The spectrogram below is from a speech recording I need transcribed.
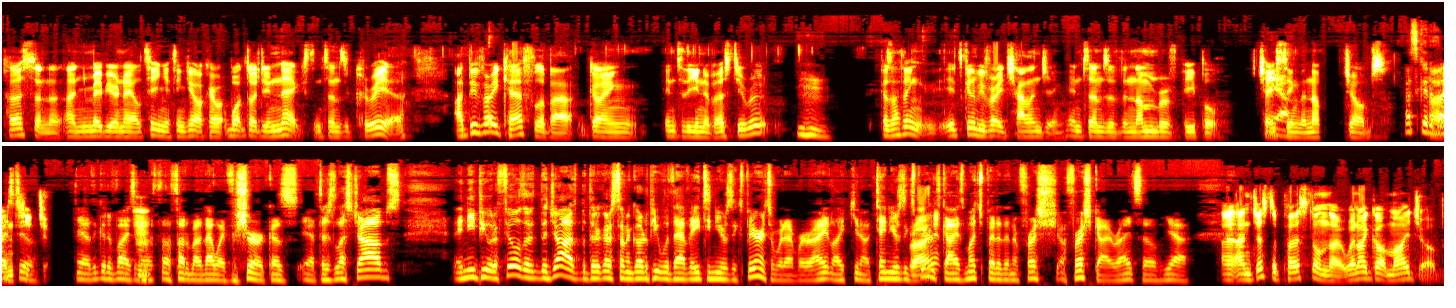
person and maybe you're an ALT and you're thinking, okay, what do I do next in terms of career? I'd be very careful about going into the university route because mm-hmm. I think it's going to be very challenging in terms of the number of people chasing yeah. the number of jobs. That's good uh, advice too. Future. Yeah, that's good advice. Mm. I, thought about it that way for sure because yeah, if there's less jobs, they need people to fill the, the jobs, but they're going to go to people that have 18 years experience or whatever, right? Like, you know, 10 years experience right. guy is much better than a fresh, a fresh guy, right? So, yeah. And just a personal note, when I got my job,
